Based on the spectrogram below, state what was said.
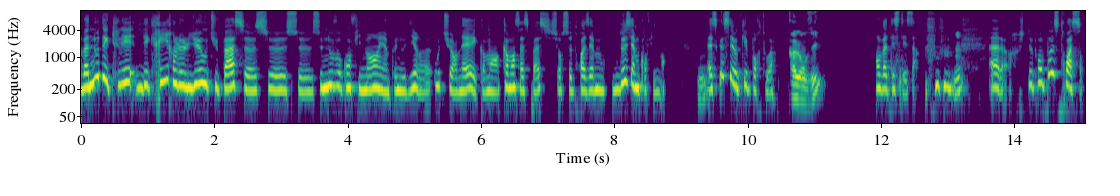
bah, nous décrire le lieu où tu passes euh, ce, ce, ce, nouveau confinement et un peu nous dire où tu en es et comment, comment ça se passe sur ce troisième, deuxième confinement. Mmh. Est-ce que c'est OK pour toi? Allons-y. On va tester ça. Mmh. Alors, je te propose trois sons.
